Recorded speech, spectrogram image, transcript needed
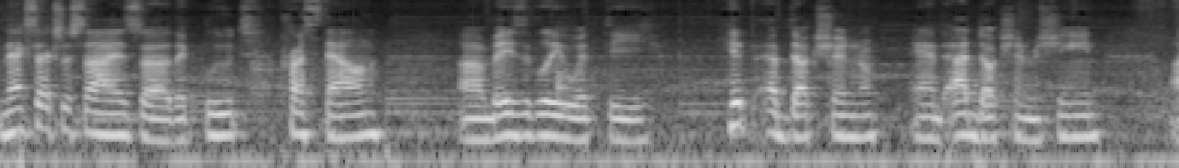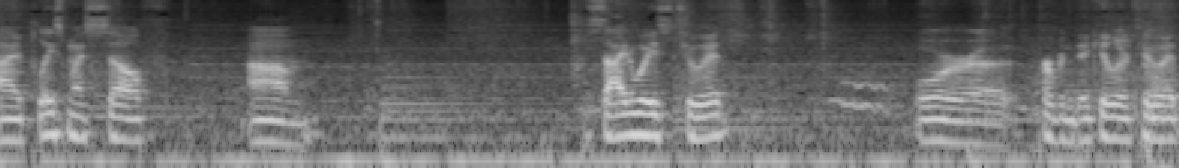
Next exercise uh, the glute press down uh, basically with the hip abduction and adduction machine I place myself um, sideways to it or uh, perpendicular to it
